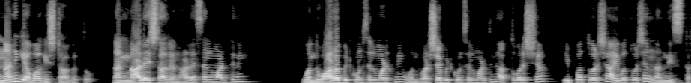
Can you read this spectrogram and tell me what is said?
ನನಗೆ ಯಾವಾಗ ಇಷ್ಟ ಆಗುತ್ತೋ. ನನಗೆ ನಾಳೆ ಇಷ್ಟ ಆದರೆ ನಾಳೆ ಸೆಲ್ ಮಾಡ್ತೀನಿ. ಒಂದು ವಾರ ಬಿಟ್ಕೊಂಡು ಸೆಲ್ ಮಾಡ್ತೀನಿ, ಒಂದು ವರ್ಷ ಬಿಟ್ಕೊಂಡು ಸೆಲ್ ಮಾಡ್ತೀನಿ, ಹತ್ತು ವರ್ಷ, ಇಪ್ಪತ್ತು ವರ್ಷ, ಐವತ್ತು ವರ್ಷ ನನ್ನ ಇಷ್ಟ.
